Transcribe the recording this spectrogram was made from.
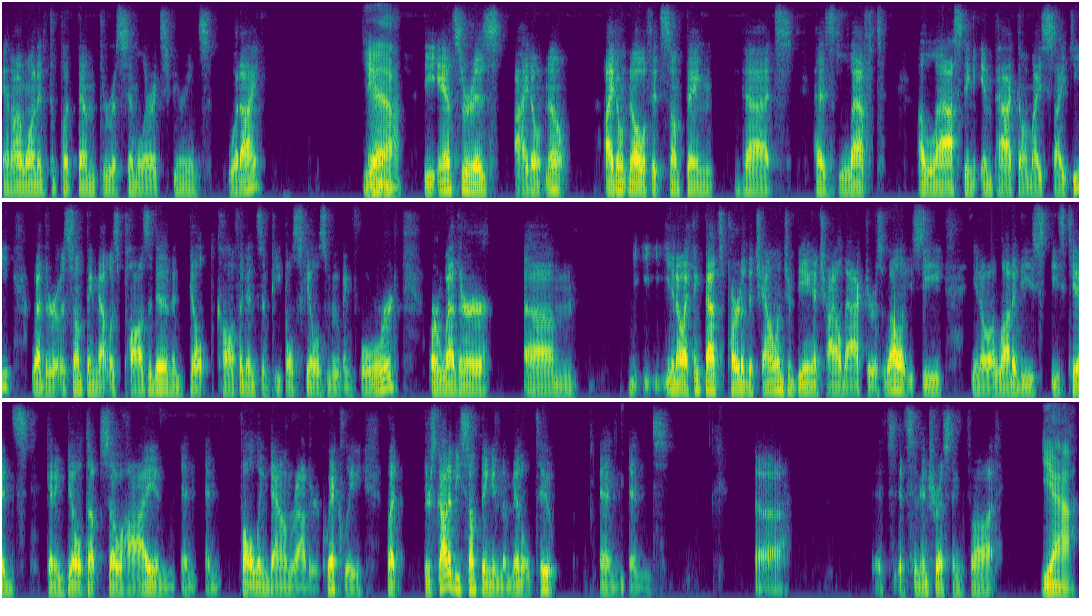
and I wanted to put them through a similar experience, would I? Yeah. And the answer is I don't know. I don't know if it's something that has left a lasting impact on my psyche, whether it was something that was positive and built confidence and people skills moving forward, or whether um, you know, I think that's part of the challenge of being a child actor as well. You see, you know, a lot of these these kids getting built up so high and and and falling down rather quickly, but there's got to be something in the middle too, and and uh, it's it's an interesting thought. Yeah.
